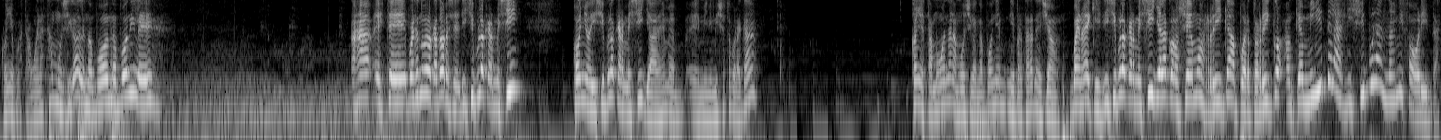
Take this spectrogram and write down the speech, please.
Coño, pues está buena esta música, ¿vale? No puedo, no puedo ni leer. Ajá, este, puesto número 14, discípula carmesí. Coño, discípula carmesí. Ya, déjeme eh, minimizo esto por acá. Coño, está muy buena la música, no puedo ni, prestar atención. Bueno, X, discípula carmesí, ya la conocemos, rica, Puerto Rico. Aunque a mí de las discípulas no es mi favorita.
